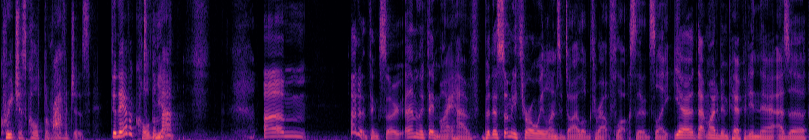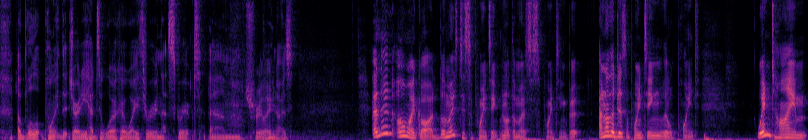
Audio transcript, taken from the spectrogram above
creatures called the Ravagers. Did they ever call them Yeah. that? Um, I don't think so. I mean, like they might have, but there's so many throwaway lines of dialogue throughout Flux that it's like, yeah, that might have been peppered in there as a, a bullet point that Jodie had to work her way through in that script. Um, Truly. who knows? And then, oh my god, the most disappointing, not the most disappointing, but another disappointing little point. When time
